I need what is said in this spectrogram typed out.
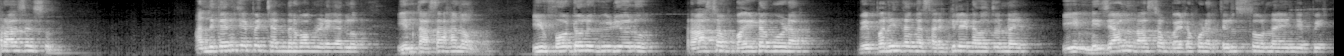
ప్రాసెస్. అందుకని చెప్పి చంద్రబాబు నాయుడు గారిలో ఇంత అసహనం. ఈ ఫోటోలు వీడియోలు రాష్ట్రం బయట కూడా విపరీతంగా సర్క్యులేట్ అవుతున్నాయి. ఈ నిజాలు రాష్ట్రం బయట కూడా తెలుస్తూ ఉన్నాయని చెప్పి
